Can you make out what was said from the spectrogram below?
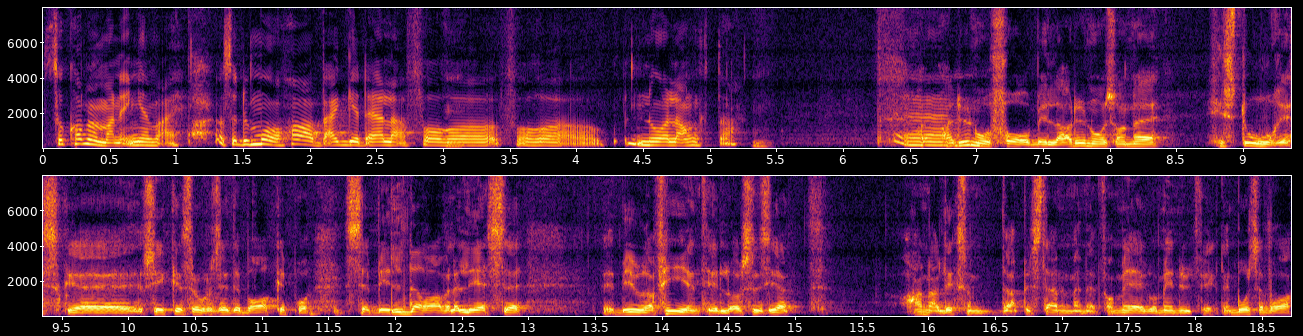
så kommer man ingen vei. Altså, du må ha begge deler for, mm. å, for å, nå langt. Da. Mm. Har du noen forbilder? Har du noen sånne historiske skikkelser du kan se tilbake på, se bilder av eller lese biografien til og så si at han har liksom vært bestemmende for meg og min utvikling, bortsett fra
